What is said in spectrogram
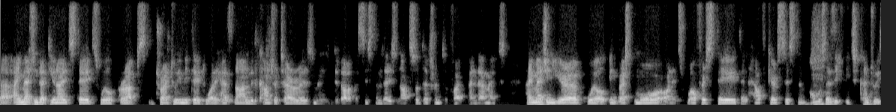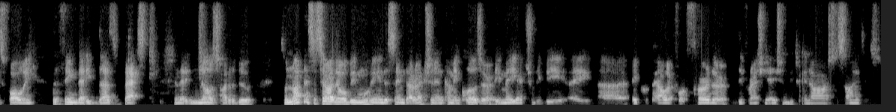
Uh, I imagine that the United States will perhaps try to imitate what it has done with counterterrorism and develop a system that is not so different to fight pandemics. I imagine Europe will invest more on its welfare state and healthcare system, almost as if each country is following the thing that it does best and that it knows how to do. So not necessarily they will be moving in the same direction and coming closer. It may actually be a uh, a propeller for further differentiation between our societies.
